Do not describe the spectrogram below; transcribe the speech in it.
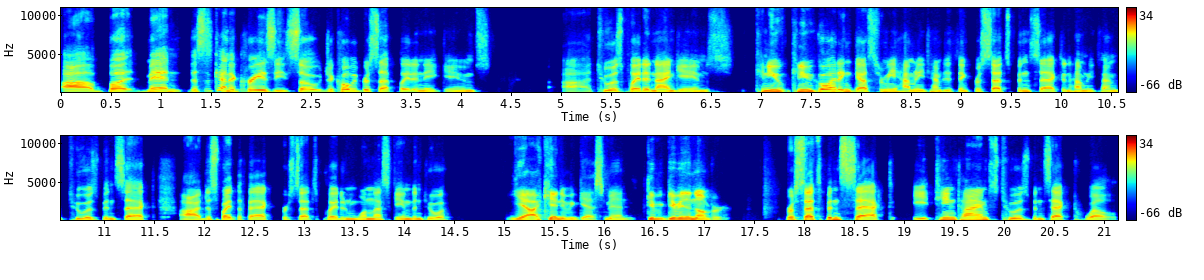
Uh, but man, this is kind of crazy. So Jacoby Brissett played in eight games. Uh, Tua's played in nine games. Can you can you go ahead and guess for me how many times do you think Brissett's been sacked and how many times Tua's been sacked? Uh, despite the fact Brissett's played in one less game than Tua. Yeah, I can't even guess, man. Give give me the number. Brissett's been sacked 18 times. Tua's been sacked 12.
